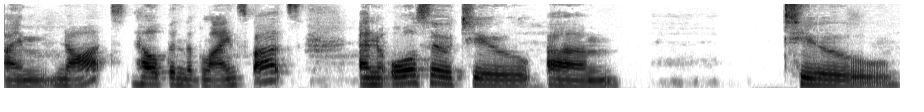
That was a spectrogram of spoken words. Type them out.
I'm not, help in the blind spots, and also to um, to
